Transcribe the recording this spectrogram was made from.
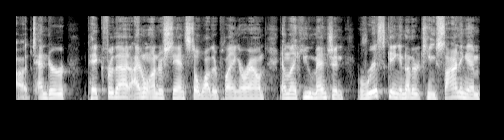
a tender pick for that. I don't understand still why they're playing around. And like you mentioned, risking another team signing him,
